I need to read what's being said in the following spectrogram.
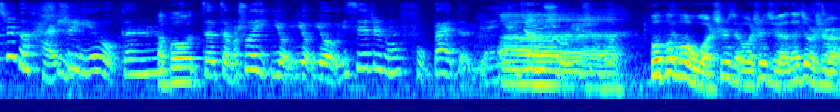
这个还是也有跟啊不怎怎么说有有有一些这种腐败的原因，就是属于什么不不不，我是我是觉得就是，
